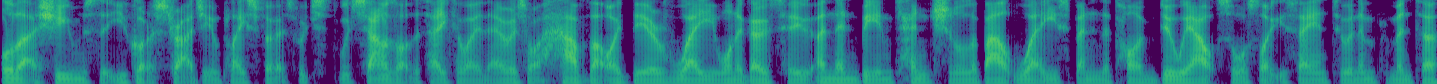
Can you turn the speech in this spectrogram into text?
all that assumes that you've got a strategy in place first, which which sounds like the takeaway there is sort of have that idea of where you want to go to, and then be intentional about where you spend the time. Do we outsource, like you're saying, to an implementer?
